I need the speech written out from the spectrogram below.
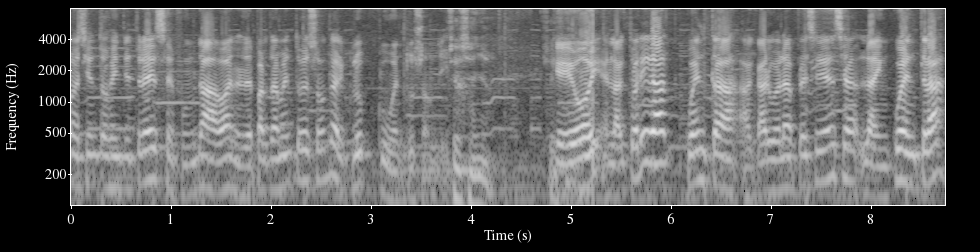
1923 se fundaba en el departamento de Sonda el Club Juventud Sondina. Sí, señor. que hoy, en la actualidad, cuenta a cargo de la presidencia, la encuentra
